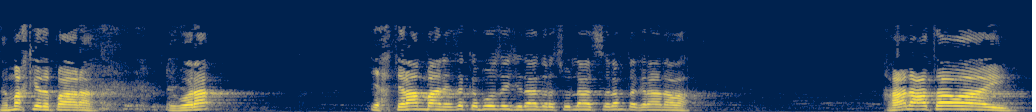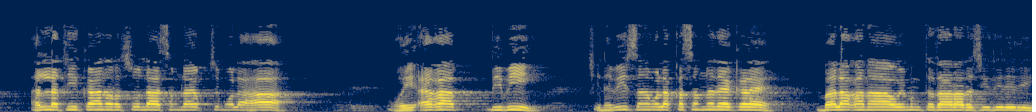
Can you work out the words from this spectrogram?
د مخکې د پاره وګوره احترام باندې زکه بوزي چې دا رسول الله صلی الله علیه وسلم ته ګران وا قال عطا وای التي كان رسول الله صلى الله عليه وسلم يقسم لها وی هغه بیبي چې نبی صلی الله علیه وسلم قسم نه دی کړی بلغنا و موږ ته دارا رسیدلې دي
